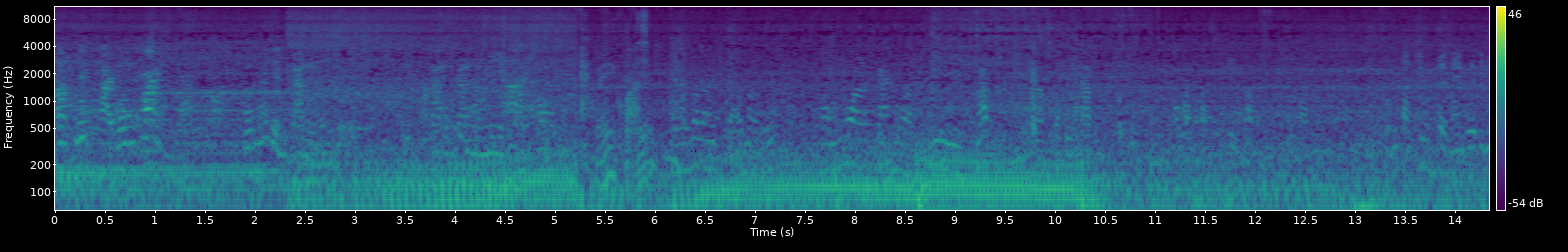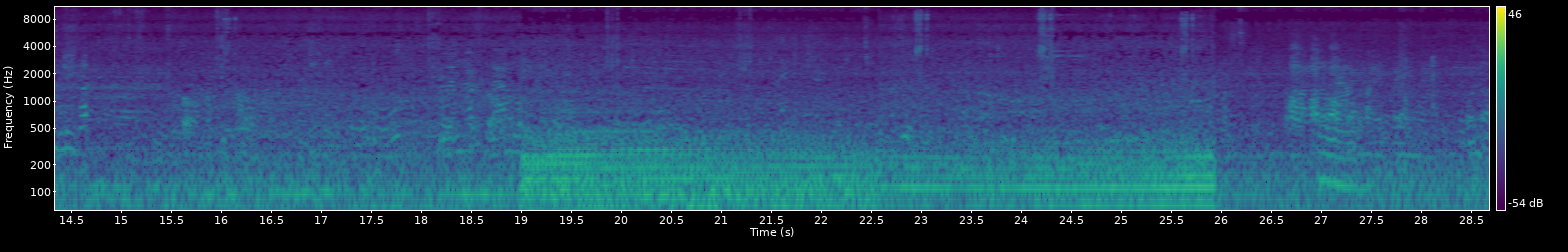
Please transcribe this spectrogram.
อะนี่ถ่ายมุมกว้างมุมให้เห็นกันกันกันมีห้าช่องเฮ้ยขวาเลยของวางการหวัดดีครับขอบคุณครับขอบคุณครับผมตัดชื่อเกิดในอำเภอตินบุรีครับเชิญนักน้ำ เ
